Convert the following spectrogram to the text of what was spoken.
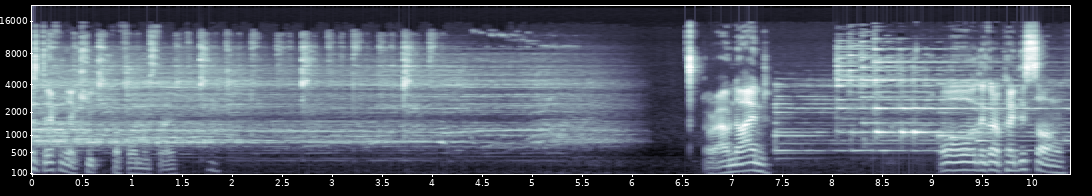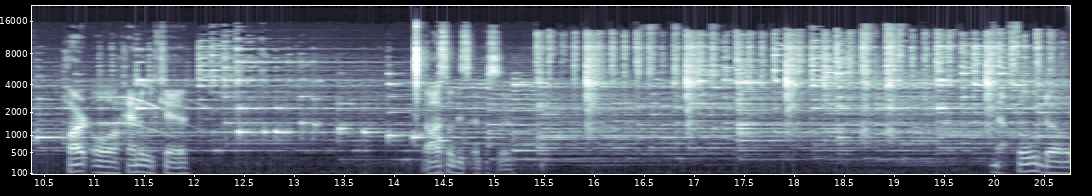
Is definitely a cute performance though. Around 9. Oh, they're gonna play this song. Heart or Handle with Care. Oh, I saw this episode. That photo.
